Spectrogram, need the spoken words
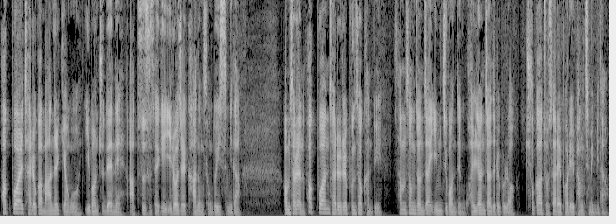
확보할 자료가 많을 경우 이번 주 내내 압수수색이 이뤄질 가능성도 있습니다. 검찰은 확보한 자료를 분석한 뒤 삼성전자 임직원 등 관련자들을 불러 추가 조사를 벌일 방침입니다.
